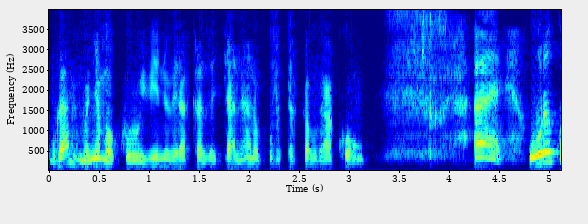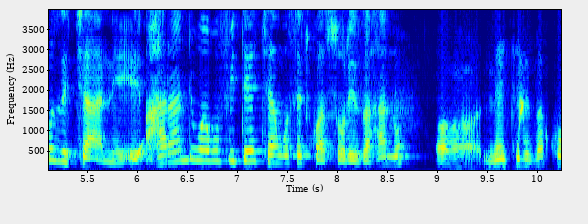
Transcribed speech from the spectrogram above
Bwana munyamakuru ibintu birakaze cyane hano ku butaka bwa kongo Eh, urakoze cyane. Eh, hari andi waba ufite cyangwa se twasoreza hano? Ah, ntekereza ko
